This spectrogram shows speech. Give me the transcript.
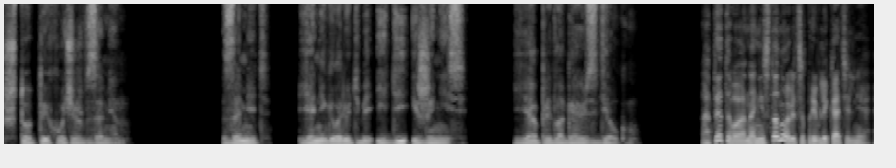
Что ты хочешь взамен? Заметь, я не говорю тебе «иди и женись». Я предлагаю сделку. От этого она не становится привлекательнее.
